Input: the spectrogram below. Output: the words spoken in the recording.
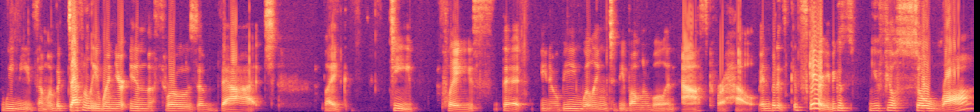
we need someone. But definitely when you're in the throes of that, like deep place, that you know, being willing to be vulnerable and ask for help. And but it's it's scary because you feel so raw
